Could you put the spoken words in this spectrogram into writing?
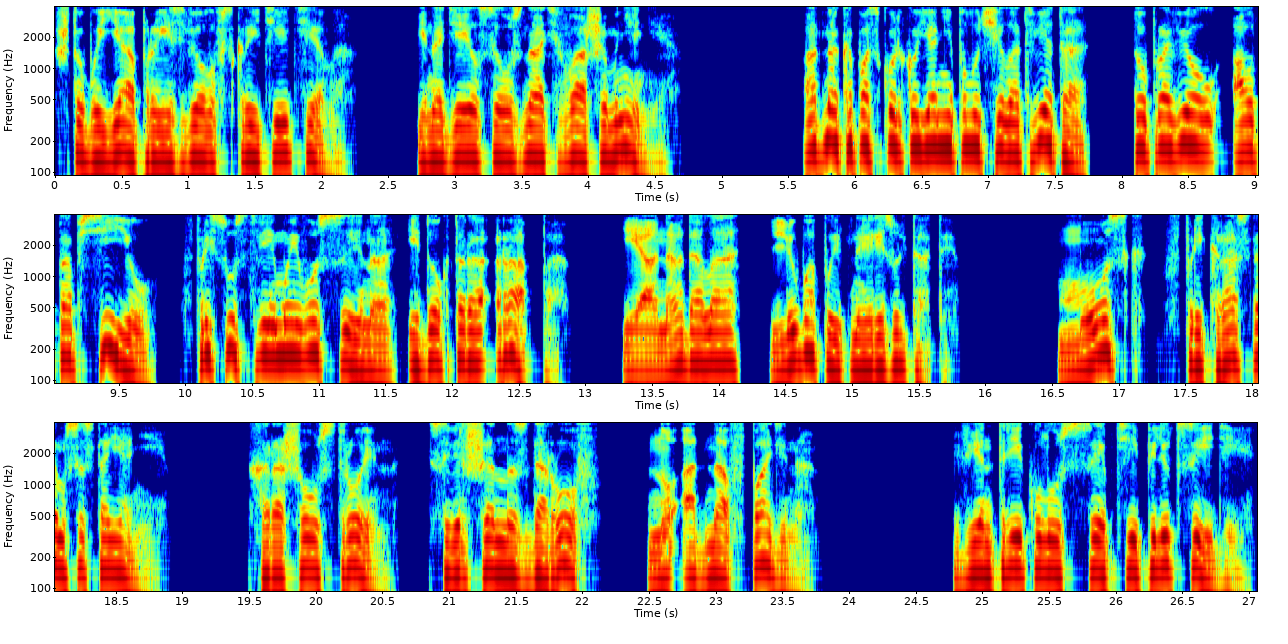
чтобы я произвел вскрытие тела, и надеялся узнать ваше мнение. Однако, поскольку я не получил ответа, то провел аутопсию в присутствии моего сына и доктора Раппа, и она дала любопытные результаты. Мозг в прекрасном состоянии, хорошо устроен, совершенно здоров, но одна впадина, вентрикулус септи пелюциди,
